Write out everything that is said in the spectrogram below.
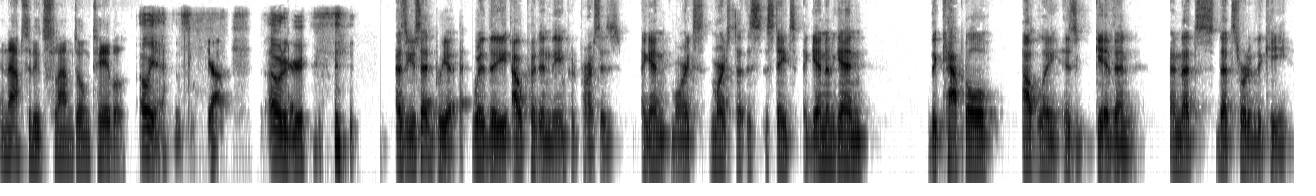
an absolute slam dunk table. Oh yeah. Yeah. I would agree. As you said, Priya, with the output and the input prices, again, Marx Marx states again and again, the capital outlay is given, and that's that's sort of the key.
